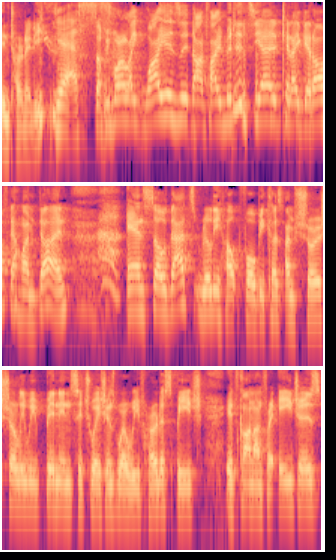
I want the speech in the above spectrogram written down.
eternity. Yes. Some people are like, why is it not five minutes yet? Can I get off now? I'm done. And so that's really helpful because I'm sure, surely, we've been in situations where we've heard a speech, it's gone on for ages.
